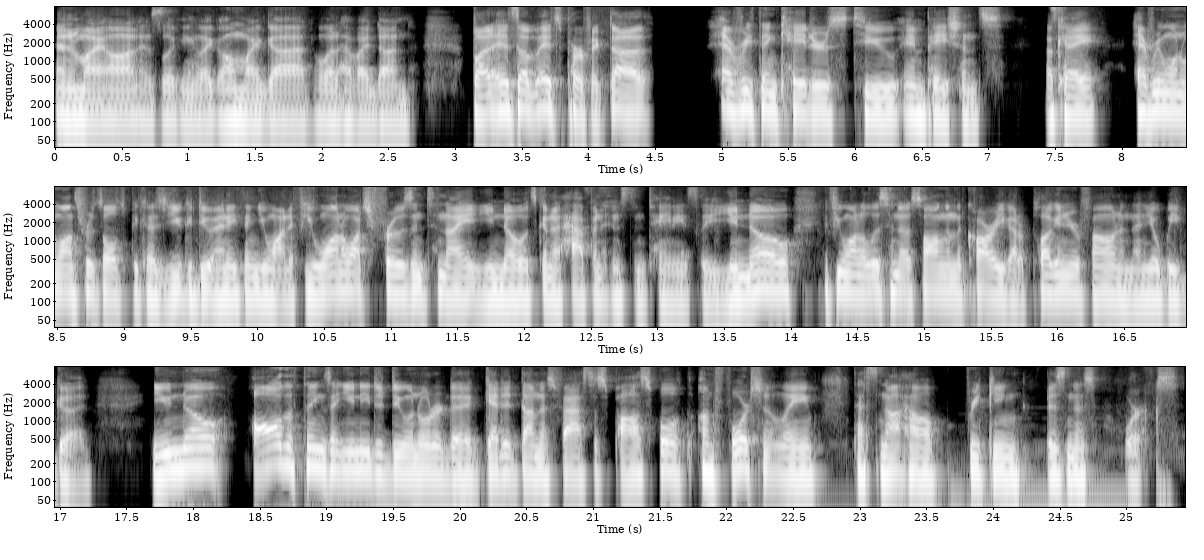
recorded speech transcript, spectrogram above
and my aunt is looking like, "Oh my god, what have I done?" But it's a, it's perfect. Uh, everything caters to impatience. Okay, everyone wants results because you could do anything you want. If you want to watch Frozen tonight, you know it's going to happen instantaneously. You know, if you want to listen to a song in the car, you got to plug in your phone, and then you'll be good. You know all the things that you need to do in order to get it done as fast as possible. Unfortunately, that's not how freaking business works.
